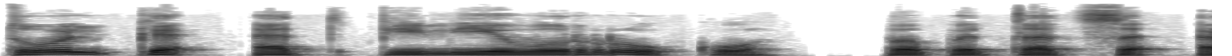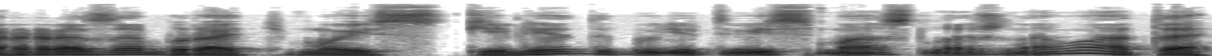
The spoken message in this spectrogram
только отпилив руку. Попытаться разобрать мой скелет будет весьма сложновато.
